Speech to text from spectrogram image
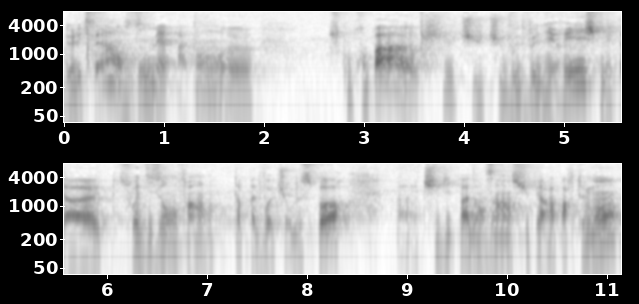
de l'extérieur, on se dit, mais attends, euh, je comprends pas, tu, veux devenir riche, mais tu as soi-disant, enfin, tu n'as pas de voiture de sport, euh, tu vis pas dans un super appartement,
